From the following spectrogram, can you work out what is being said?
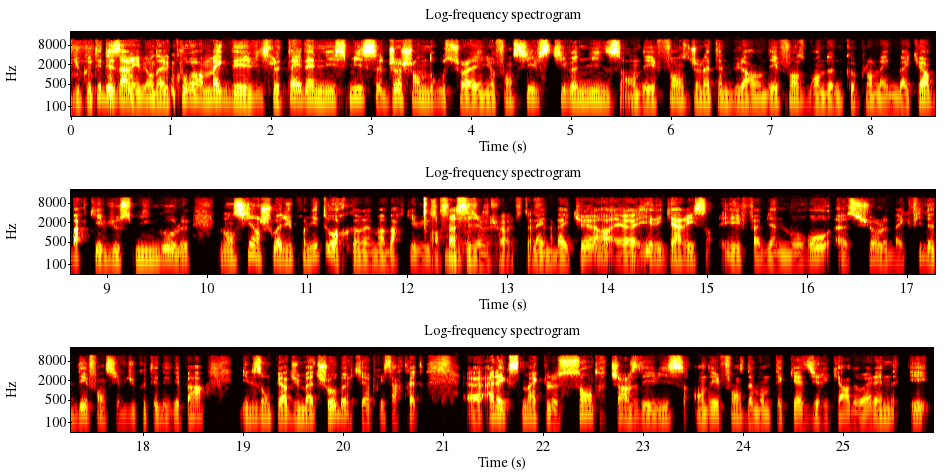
Du côté des arrivées, on a le coureur Mike Davis, le tight end Lee Smith, Josh Andrews sur la ligne offensive, Steven Means en défense, Jonathan Bullard en défense, Brandon Copeland linebacker, Barkevius Mingo, l'ancien choix du premier tour quand même, hein, Barkevius. Ancien sixième choix, tout à fait. Linebacker, euh, Eric Harris et Fabian Moreau euh, sur le backfield défensif. Du côté des départs, ils ont perdu Matt Schaub qui a pris sa retraite, Alex Mack le centre, Charles Davis en défense, Damonte Kazi, Ricardo Allen et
